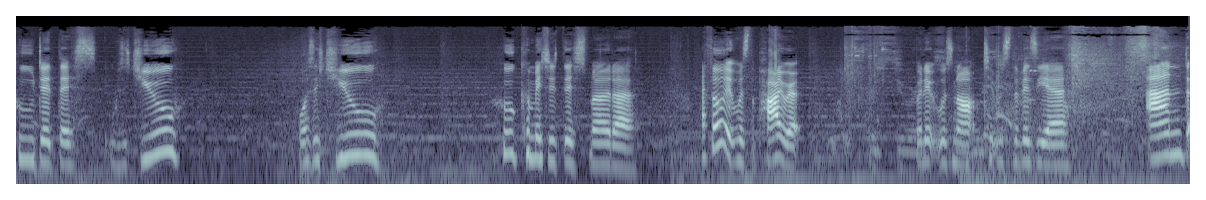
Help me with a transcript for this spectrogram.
Who did this? Was it you? Was it you? Who committed this murder? I thought it was the pirate. But it was not. It was the Vizier. And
